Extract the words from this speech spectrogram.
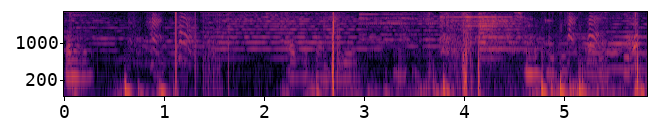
Tamam. Şimdi göbek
